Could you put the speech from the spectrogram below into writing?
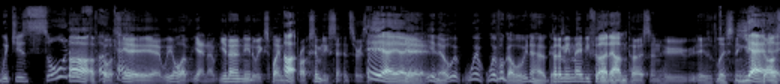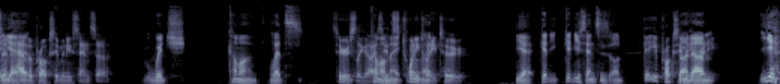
which is sort of Oh, of course. okay. Yeah, yeah, yeah. We all have. Yeah, no, you don't need to explain what Oh. a proximity sensor is. Yeah, yeah, yeah, Yeah, yeah. You know, we, we, we've all got. We know how it goes. But I mean, maybe for But, the um, one person who is listening Yeah, doesn't have a proximity sensor. which, come on, let's Seriously, guys, Come on, it's mate. 2022. yeah, get get your sensors on. Get your proximity But, um, ready. Yeah,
